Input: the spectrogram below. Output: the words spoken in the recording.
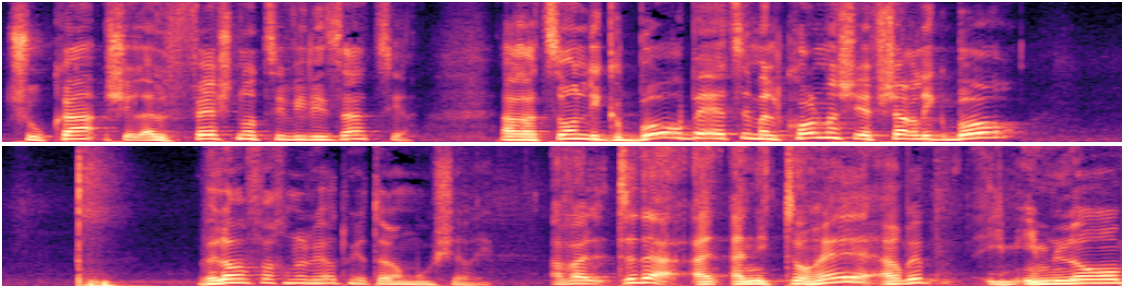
תשוקה של אלפי שנות ציוויליזציה. הרצון לגבור בעצם על כל מה שאפשר לגבור, ולא הפכנו להיות יותר מאושרים. אבל אתה יודע, אני תוהה הרבה, אם, אם לא...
